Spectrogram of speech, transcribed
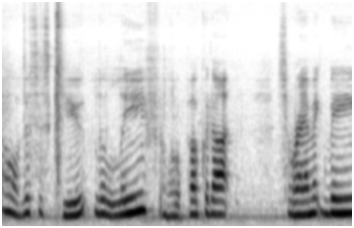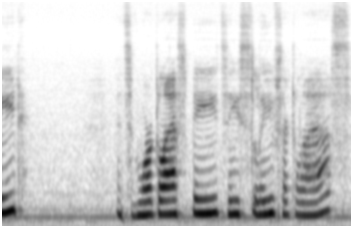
Oh, this is cute. Little leaf, a little polka dot ceramic bead, and some more glass beads. These leaves are glass.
